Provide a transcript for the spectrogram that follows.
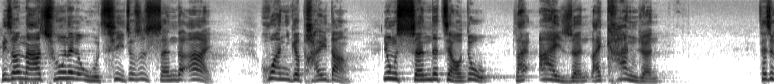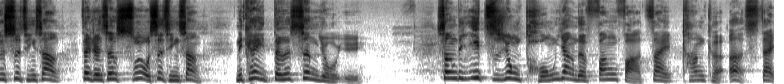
你只要拿出那个武器，就是神的爱，换一个拍档，用神的角度来爱人，来看人，在这个事情上，在人生所有事情上，你可以得胜有余。上帝一直用同样的方法在 conquer us，在。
